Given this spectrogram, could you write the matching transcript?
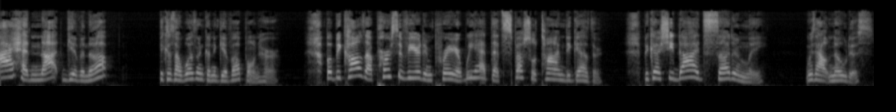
I had not given up because I wasn't going to give up on her. But because I persevered in prayer, we had that special time together because she died suddenly without notice.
